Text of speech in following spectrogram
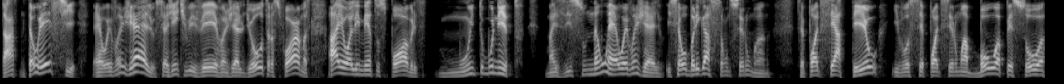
Tá? Então, esse é o evangelho. Se a gente viver evangelho de outras formas, ah, eu alimento os pobres, muito bonito. Mas isso não é o evangelho, isso é obrigação do ser humano. Você pode ser ateu e você pode ser uma boa pessoa,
